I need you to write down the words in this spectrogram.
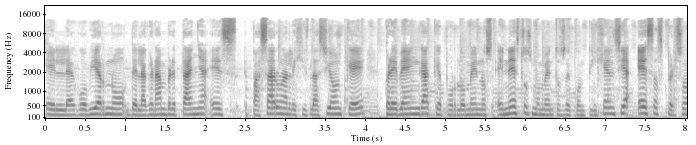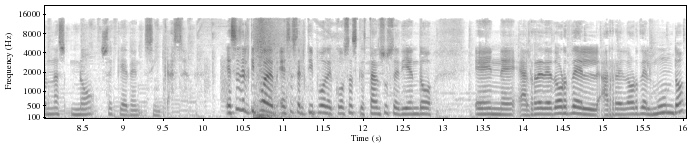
el gobierno de la Gran Bretaña es pasar una legislación que prevenga que por lo menos en estos momentos de contingencia esas personas no se queden sin casa. Ese es el tipo de, ese es el tipo de cosas que están sucediendo en, eh, alrededor, del, alrededor del mundo.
